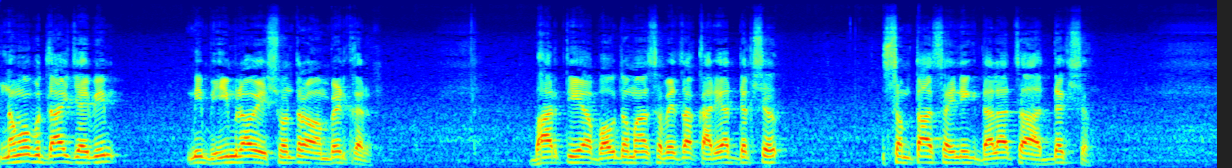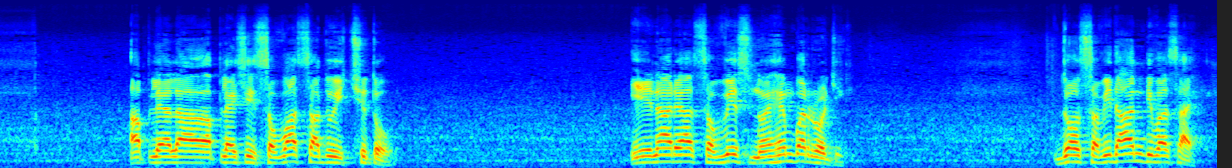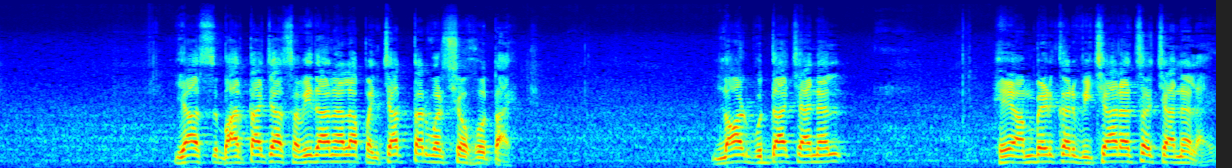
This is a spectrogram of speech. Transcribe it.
नमोबुद्धाय जय भीम. मी भीमराव यशवंतराव आंबेडकर. भारतीय बौद्ध महासभेचा कार्याध्यक्ष समता सैनिक दलाचा अध्यक्ष. आपल्याला आपल्याशी संवाद साधू इच्छितो. येणाऱ्या सव्वीस नोव्हेंबर रोजी जो संविधान दिवस आहे या स- भारताच्या संविधानाला पंच्याहत्तर वर्ष होत आहे. लॉर्ड बुद्धा चॅनल हे आंबेडकर विचाराचं चॅनल आहे.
